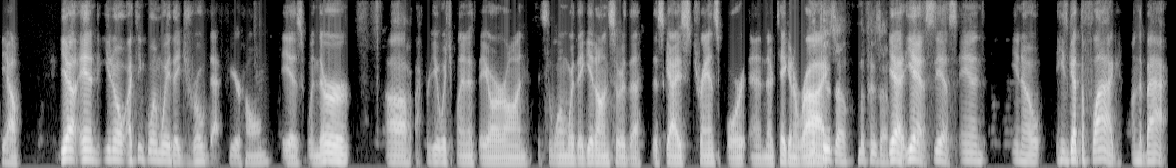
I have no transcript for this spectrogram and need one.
Yeah. Yeah. And, you know, I think one way they drove that fear home is when they're uh, I forget which planet they are on. It's the one where they get on sort of the this guy's transport and they're taking a ride. Mapuzo, Mapuzo. Yeah, yes, yes, and you know he's got the flag on the back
